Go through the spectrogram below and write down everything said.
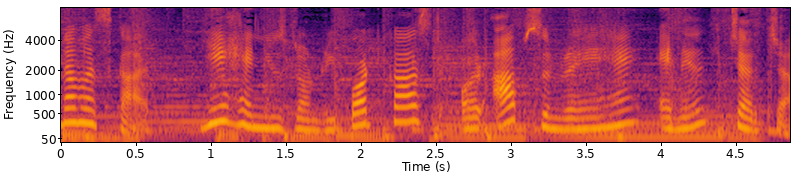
नमस्कार, ये है न्यूज़ लॉन्ड्री पॉडकास्ट और आप सुन रहे हैं एनएल चर्चा।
